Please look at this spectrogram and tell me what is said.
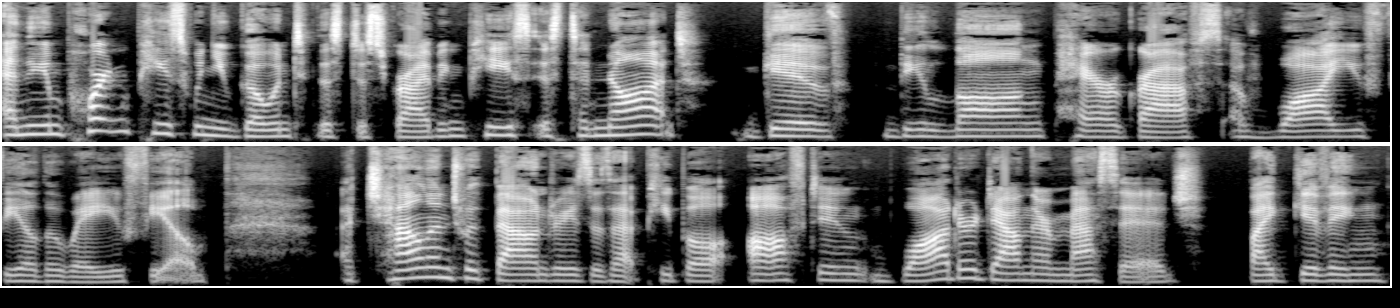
And the important piece when you go into this describing piece is to not give the long paragraphs of why you feel the way you feel. A challenge with boundaries is that people often water down their message by giving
